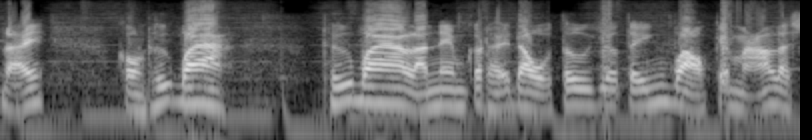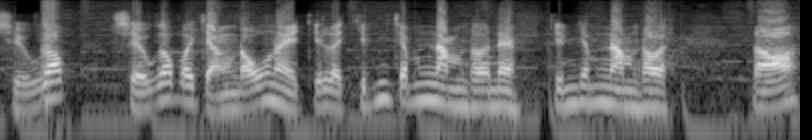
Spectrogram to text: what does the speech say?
đấy còn thứ ba thứ ba là anh em có thể đầu tư cho tiến vào cái mã là xỉu gốc. Xỉu gốc ở trận đấu này chỉ là 9.5 thôi anh em 9.5 thôi. Đó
